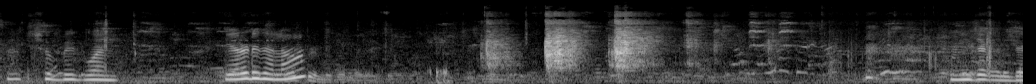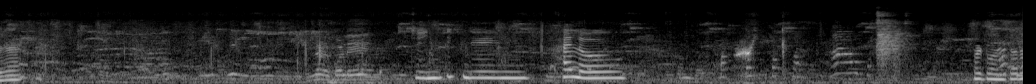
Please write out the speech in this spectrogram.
ಸಚ್ ಬಿಗ್ ಒನ್ ಎರಡಿದೆಲ್ಲ ಹುಂಜಗಳಿದೆ. ಹಲೋ ಬಟ್ ಒಂಥರ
